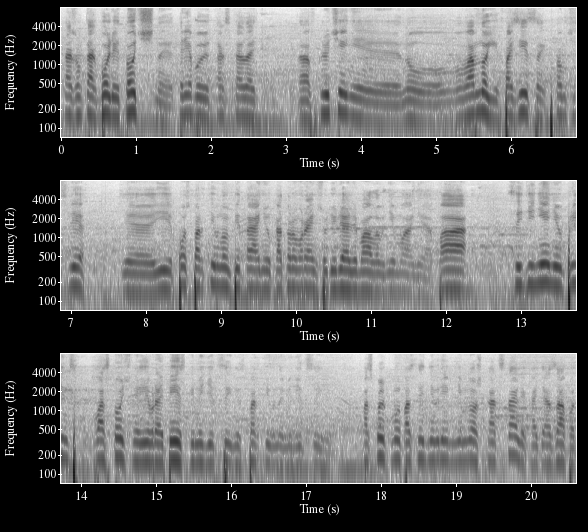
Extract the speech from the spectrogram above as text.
скажем так, более точечная, требует, так сказать, э, включения ну, во многих позициях, в том числе э, и по спортивному питанию, которому раньше уделяли мало внимания, по соединению принципов восточной и европейской медицины, спортивной медицины. Поскольку мы в последнее время немножко отстали, хотя Запад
